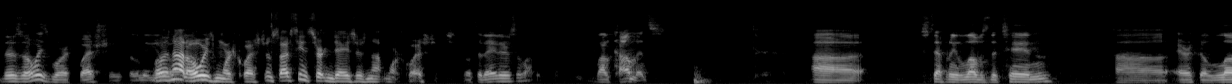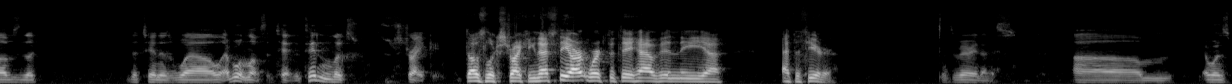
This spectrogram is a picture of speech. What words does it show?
There's always more questions, but let me. Well, there's not always more questions. I've seen certain days there's not more questions. Well, today there's a lot, a lot of comments. Uh, Stephanie loves the tin. Uh, Erica loves the the tin as well. Everyone loves the tin. The tin looks striking. It does look striking. That's the artwork that they have in the uh, at the theater. It's very nice. Um, everyone's.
